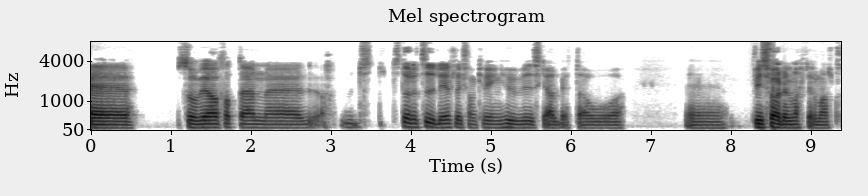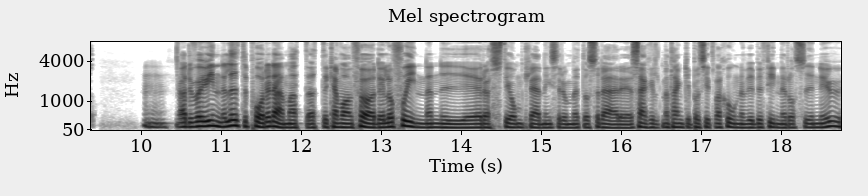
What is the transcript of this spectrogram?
Eh, så vi har fått en eh, st- större tydlighet liksom kring hur vi ska arbeta och eh, det finns fördelar och nackdelar med allt. Mm. Ja, du var ju inne lite på det där med att, att det kan vara en fördel att få in en ny eh, röst i omklädningsrummet och sådär, eh, särskilt med tanke på situationen vi befinner oss i nu.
